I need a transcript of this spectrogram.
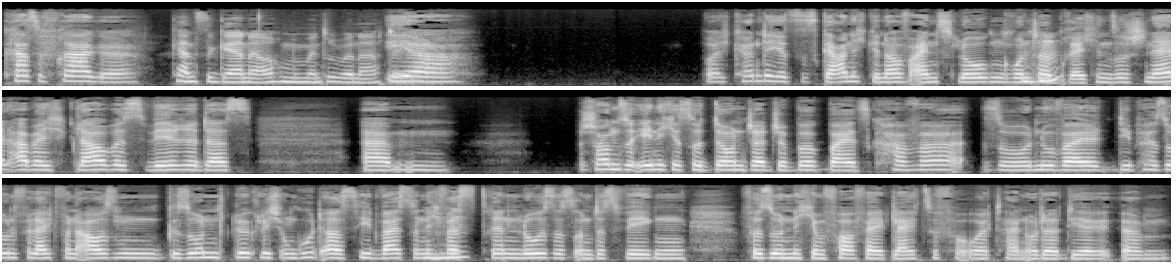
krasse Frage. Kannst du gerne auch einen Moment drüber nachdenken. Ja. Boah, ich könnte jetzt das gar nicht genau auf einen Slogan runterbrechen, mhm. so schnell, aber ich glaube, es wäre das, ähm, schon so ähnlich ist, so don't judge a book by its cover. So nur weil die Person vielleicht von außen gesund, glücklich und gut aussieht, weißt du nicht, mhm. was drin los ist und deswegen versuch nicht im Vorfeld gleich zu verurteilen oder dir ähm,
